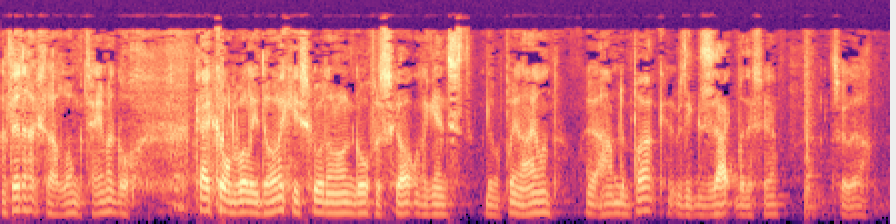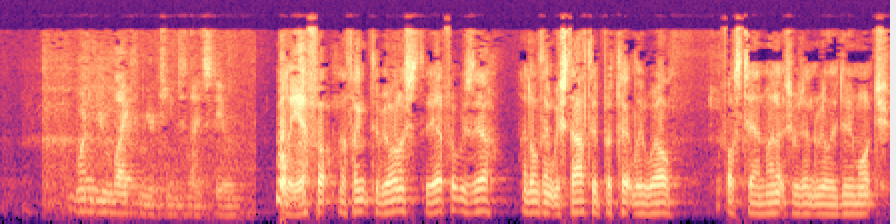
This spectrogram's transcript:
I did actually a long time ago. A guy called Willie Donachie scored an own goal for Scotland against they were playing Ireland at Hampden Park. It was exactly the same. So there. What do you like from your team tonight, Stephen? Well, the effort, I think, to be honest, the effort was there. I don't think we started particularly well. First 10 minutes we didn't really do much.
